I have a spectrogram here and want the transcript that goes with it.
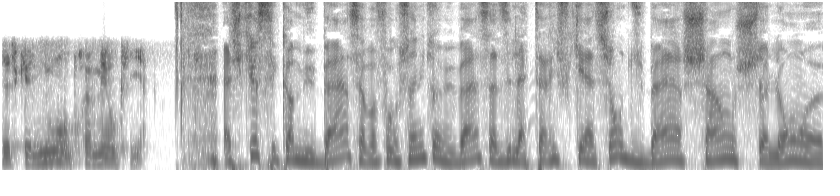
de ce que nous, on promet aux clients. Est-ce que c'est comme Uber? Ça va fonctionner comme Uber? C'est-à-dire la tarification d'Uber change selon euh,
